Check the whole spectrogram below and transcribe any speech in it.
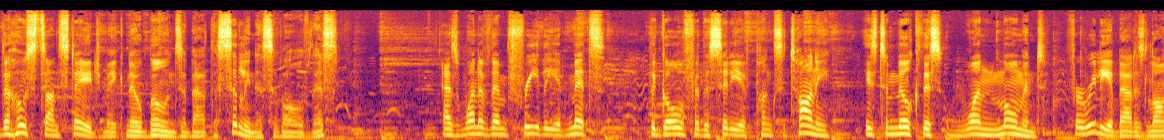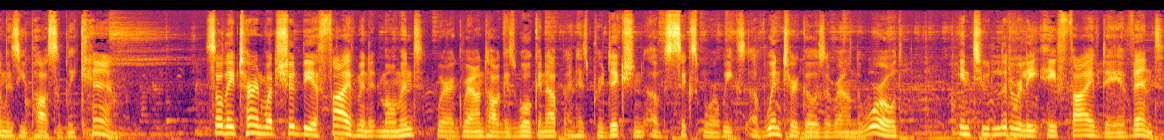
The hosts on stage make no bones about the silliness of all of this. As one of them freely admits, the goal for the city of Punxsutawney is to milk this one moment for really about as long as you possibly can. So they turn what should be a five minute moment, where a groundhog is woken up and his prediction of six more weeks of winter goes around the world, into literally a five day event.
